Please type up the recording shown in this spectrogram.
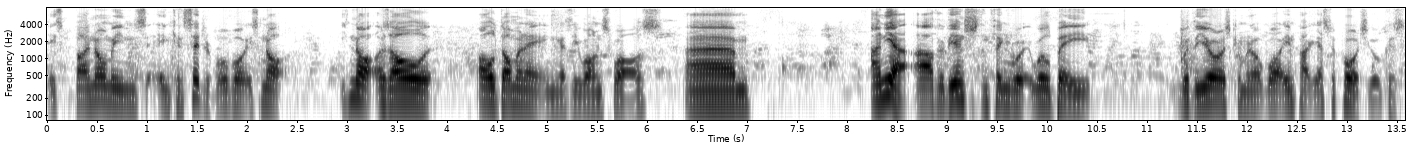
it's by no means inconsiderable, but it's not. He's not as all all dominating as he once was. Um, and yeah, I think the interesting thing w- will be with the Euros coming up, what impact he has for Portugal. Because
